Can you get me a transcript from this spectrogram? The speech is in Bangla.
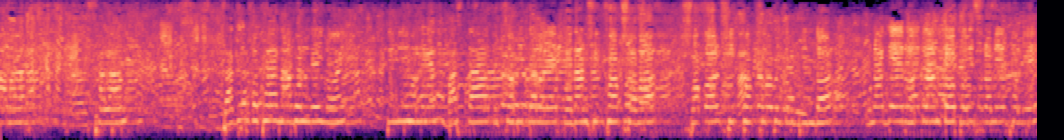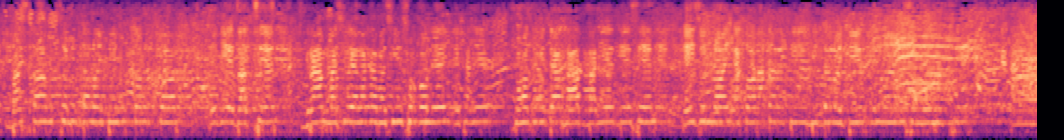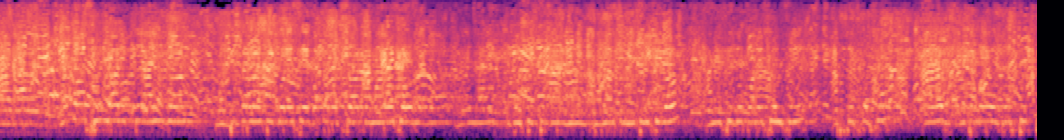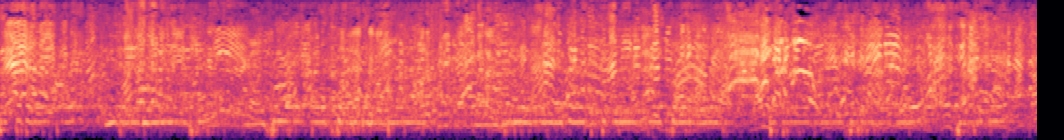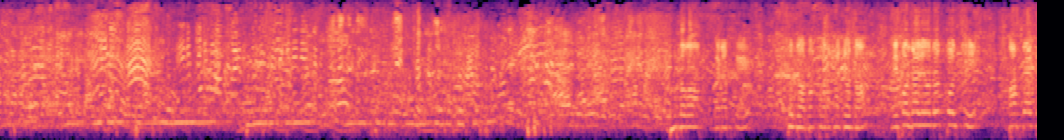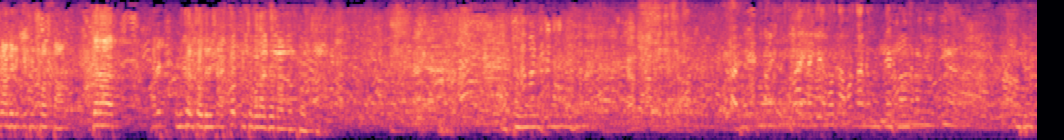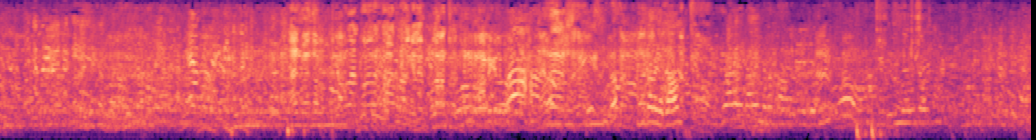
আমার সালাম যাদের কথা না বললেই নয়, তিনি হলেন বাস্তা উচ্চ বিদ্যালয়ের প্রধান শিক্ষক সহ সকল শিক্ষক শিক্ষিকা বৃন্দ ওনাদের অক্লান্ত পরিশ্রমের ফলে বাস্তা উচ্চ বিদ্যালয়টি উত্তর উত্তর এগিয়ে যাচ্ছে গ্রামবাসী, এলাকাবাসী সকলেই এখানে সহযোগিতার হাত বাড়িয়ে দিয়েছেন। এই জন্যই এত রাতারাতি বিদ্যালয়টির উন্নয়ন সম্ভব হচ্ছে। এত সুন্দর একটি আয়োজন বিদ্যালয়টি করেছে গত বছর। উপস্থিত আমার মিটিং ছিল। আমি শুধু পরে শুনছি, আফসোস করছি। আর এখানে উপস্থিত থাকতে পেরে নিজের সুন্দর ধন্যবাদ ম্যাডামকে সুন্দর বক্তব্য রাখার জন্য। এই পর্যায়ে অনুরোধ করছি বাসনা গ্রামের কিছু সন্তান, যারা আরেক হুসেন চৌধুরী সাহেবকে কিছু বলার জন্য অনুরোধ করছি।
